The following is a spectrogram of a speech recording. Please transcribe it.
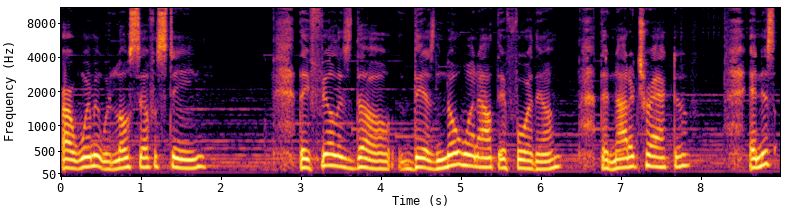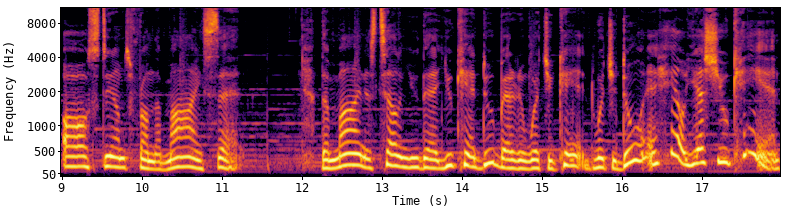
are women with low self-esteem, they feel as though there's no one out there for them. They're not attractive. And this all stems from the mindset. The mind is telling you that you can't do better than what you can what you're doing. And hell, yes, you can.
